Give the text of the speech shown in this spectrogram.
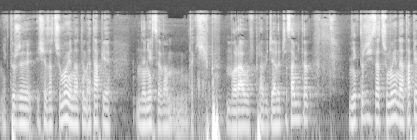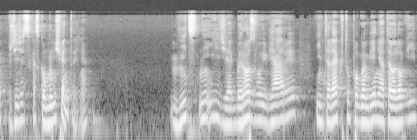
Niektórzy się zatrzymują na tym etapie, no nie chcę wam takich morałów wprawić, ale czasami to niektórzy się zatrzymują na etapie dziecka z Komunii Świętej, nie? Nic nie idzie, jakby rozwój wiary, intelektu, pogłębienia teologii,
